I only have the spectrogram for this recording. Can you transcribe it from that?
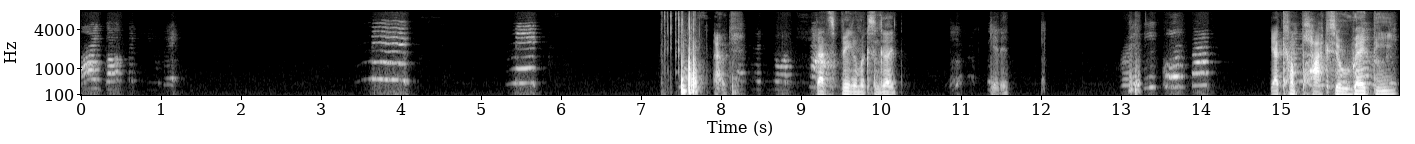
I got the cubic. Mix. Mix. Ouch. That's finger mixing good. Get it? Yeah, complex. You ready?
